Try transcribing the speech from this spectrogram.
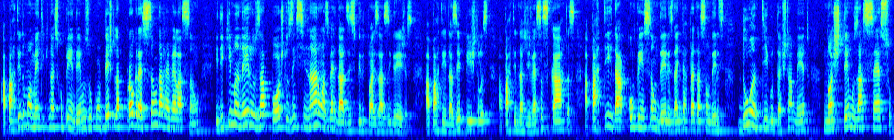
A partir do momento em que nós compreendemos o contexto da progressão da revelação e de que maneira os apóstolos ensinaram as verdades espirituais às igrejas, a partir das epístolas, a partir das diversas cartas, a partir da compreensão deles, da interpretação deles do Antigo Testamento, nós temos acesso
